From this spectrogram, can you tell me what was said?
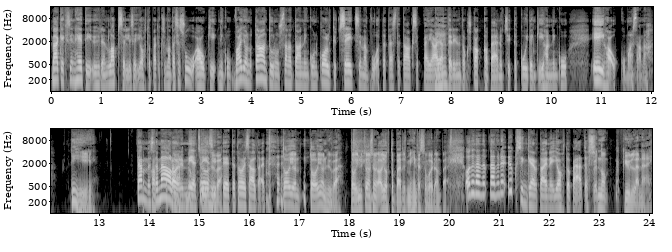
Mä keksin heti yhden lapsellisen johtopäätöksen. Mä oon tässä suu auki, niin kuin vajonnut, taantunut, sanotaan niin kuin 37 vuotta tästä taaksepäin. Ja Mhm. ajattelin, että onko kakkapää nyt sitten kuitenkin ihan niin kuin ei-haukkuma sana. Niin. Tämmöistä mä aloin nyt No, miettiä hyvä. sitten, että toisaalta, että Toi on, toi on hyvä. Toi nyt on se johtopäätös, mihin tässä voidaan päästä. otetaan tä- tämmöinen yksinkertainen johtopäätös. No, kyllä näin.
